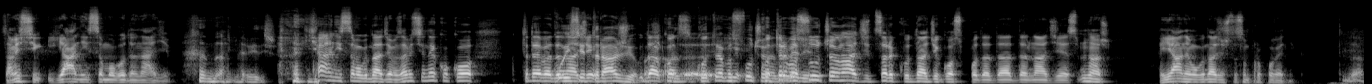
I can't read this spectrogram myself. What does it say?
Zamisli, ja nisam mogao da nađem. da, ne vidiš. ja nisam mogao da nađem. Zamisli neko ko treba da Koji nađe... si tražio baš, Da, ko, a ko treba slučajno ko treba da vidi. slučajno nađe crkvu, nađe gospoda, da, da nađe, znaš, ja ne mogu da nađem što sam propovednik. Da.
